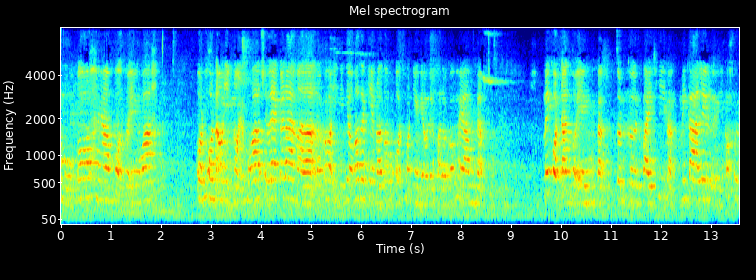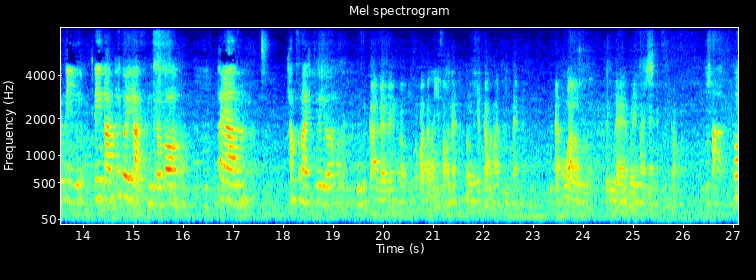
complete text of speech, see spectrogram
หนูก็พยายามบอกตัวเองว่า อดทนเอาอีกหน่อยเพราะว่าเซตแรกก็ได้มาละแล้วก็อีกนิดเดียวก็จะเกมแล้วต้องอดทนอย่างเดียวเลยค่ะ แล้วก็พยายามแบบ ไม่กดดันตัวเองแบบจนเกินไปที่แบบไม่กล้าเล่นเลยก็คือตีตีตามที่ตัวเองอยากตีแล้วก็พยายามทำสมาธิเยอะๆค่ะ พูดถึงการแรงเของเราเมื่อวานทั้งตีสองแมตช์ตอนนี้ก็กลับมาตีแมตช์แต่เมื่อวานเราไปดูแลตัวเองใหม่แมตช์กลับมาค่ะก็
